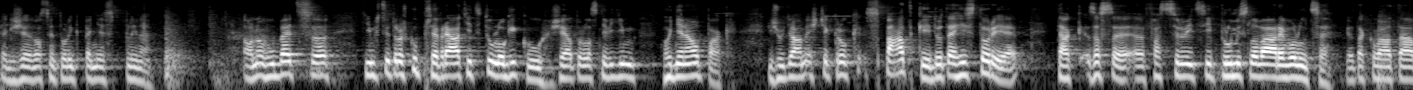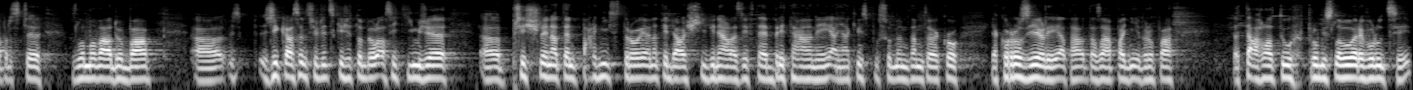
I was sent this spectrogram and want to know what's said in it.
takže vlastně tolik peněz plyne. A ono vůbec tím chci trošku převrátit tu logiku, že já to vlastně vidím hodně naopak. Když udělám ještě krok zpátky do té historie, tak zase eh, fascinující průmyslová revoluce. Je taková ta prostě zlomová doba, Říkal jsem si vždycky, že to bylo asi tím, že přišli na ten parní stroj a na ty další vynálezy v té Británii a nějakým způsobem tam to jako, jako rozjeli a ta, ta západní Evropa táhla tu průmyslovou revoluci.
